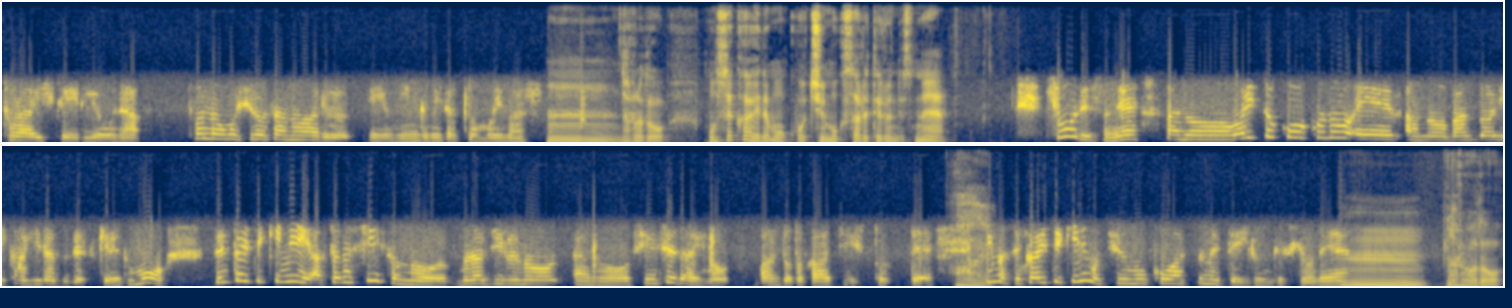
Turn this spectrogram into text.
トライしているようなそんな面白さのある4人組だと思います。うん。なるほど。もう世界でもこう注目されてるんですね。そうですねあの割とこうこの,、えーあのバンドに限らずですけれども全体的に新しいそのブラジルのあの新世代のバンドとかアーティストってはい。今世界的にも注目を集めているんですようね。ん。なるほど。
